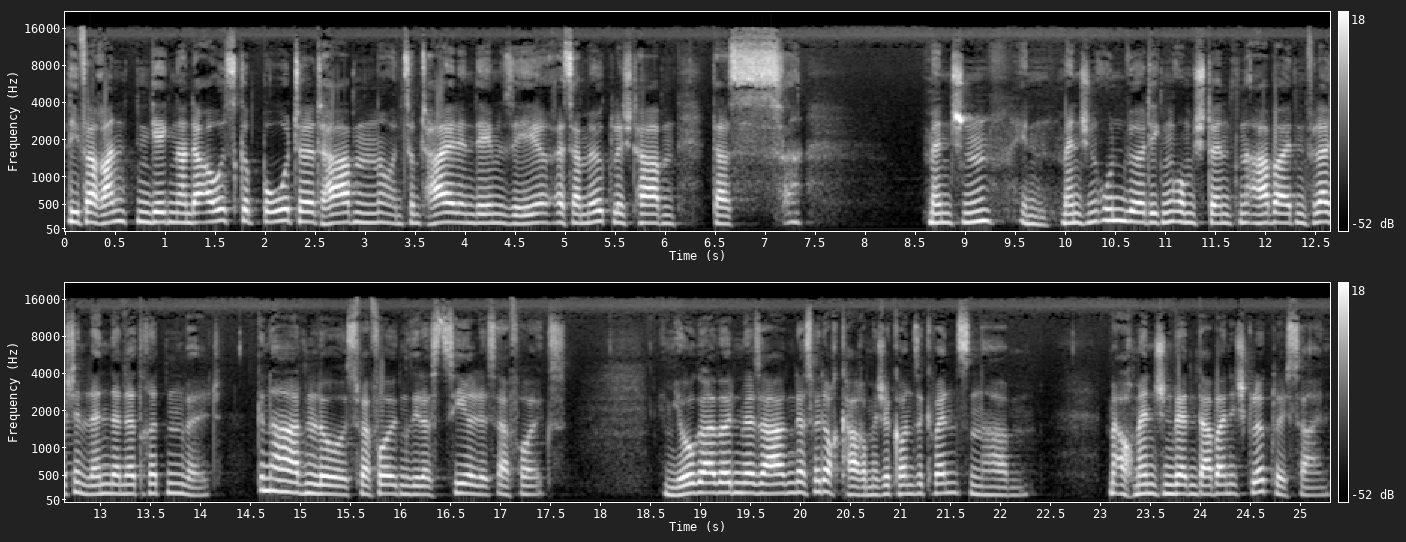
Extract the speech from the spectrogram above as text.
Lieferanten gegeneinander ausgebotet haben und zum Teil indem sie es ermöglicht haben, dass Menschen in menschenunwürdigen Umständen arbeiten, vielleicht in Ländern der dritten Welt. Gnadenlos verfolgen sie das Ziel des Erfolgs. Im Yoga würden wir sagen, das wird auch karmische Konsequenzen haben. Auch Menschen werden dabei nicht glücklich sein.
